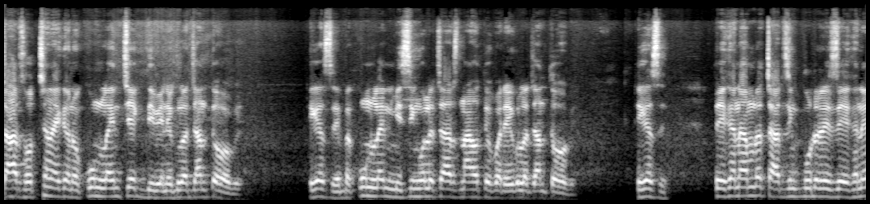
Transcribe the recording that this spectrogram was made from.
চার্জ হচ্ছে না কেন? কোন লাইন চেক দিবেন? এগুলো জানতে হবে। ঠিক আছে? বা কোন লাইন মিসিং হলে চার্জ না হতে পারে এগুলো জানতে হবে। ঠিক আছে? তো এখানে আমরা চার্জিং পোর্টের এই যে এখানে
